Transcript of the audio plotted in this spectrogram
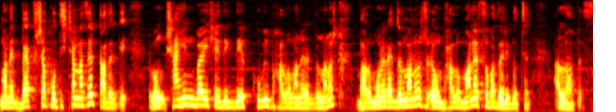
মানে ব্যবসা প্রতিষ্ঠান আছে তাদেরকে। এবং শাহিন ভাই সেই দিক দিয়ে খুবই ভালো মানের একজন মানুষ, ভালো মনের একজন মানুষ এবং ভালো মানের সোফা তৈরি করছেন। আল্লাহ হাফেজ।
